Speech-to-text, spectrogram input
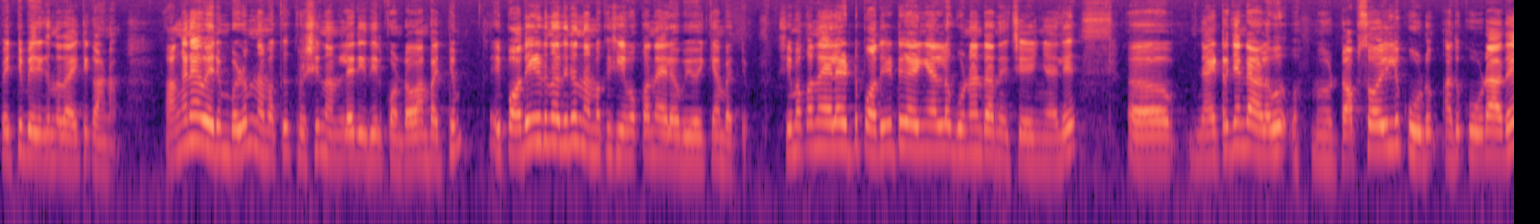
പെറ്റുപെരുകുന്നതായിട്ട് കാണാം. അങ്ങനെ വരുമ്പോഴും നമുക്ക് കൃഷി നല്ല രീതിയിൽ കൊണ്ടുപോകാൻ പറ്റും. ഈ പൊതയിടുന്നതിനും നമുക്ക് ശീമക്കൊന്ന ഇല ഉപയോഗിക്കാൻ പറ്റും. ശീമക്കൊന്ന ഇല ഇട്ട് പൊതയിട്ട് കഴിഞ്ഞാലുള്ള ഗുണം എന്താണെന്ന് വെച്ച് കഴിഞ്ഞാൽ നൈട്രജന്റെ അളവ് ടോപ്പ് സോയിലിൽ കൂടും. അത് കൂടാതെ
